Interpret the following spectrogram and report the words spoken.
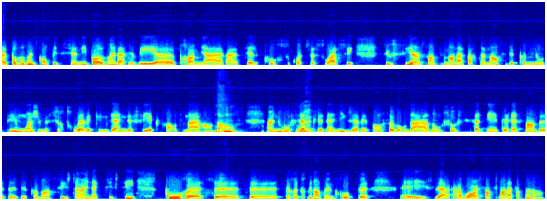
Euh, pas besoin de compétitionner, pas besoin d'arriver euh, première à telle course ou quoi que ce soit. C'est, c'est aussi un sentiment d'appartenance et de communauté. Moi, je me suis retrouvée avec une gang de filles extraordinaires en danse un nouveau cercle d'amis que j'avais pas au secondaire. Donc ça aussi, ça devient intéressant de, de, commencer justement une activité pour euh, se, se, retrouver dans un groupe euh, et avoir un sentiment d'appartenance.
